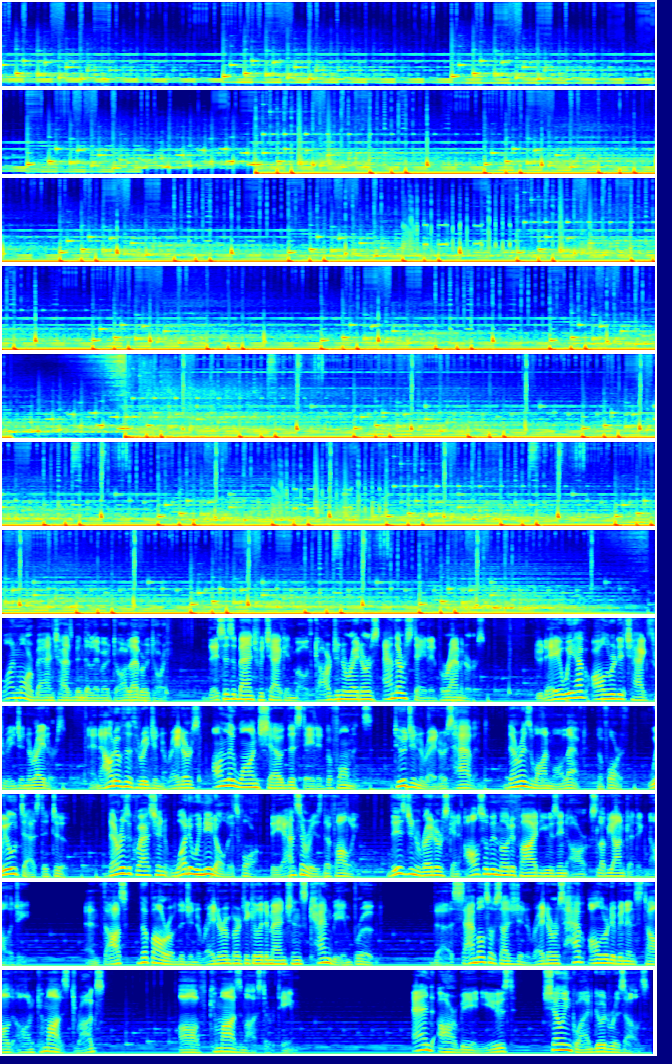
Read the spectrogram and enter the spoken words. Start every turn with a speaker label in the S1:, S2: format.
S1: Thank you. One more bench has been delivered to our laboratory. This is a bench for checking both car generators and their stated parameters. Today we have already checked 3 generators, and out of the 3 generators, only one showed the stated performance. 2 generators haven't. There is one more left, the fourth. We'll test it too. There is a question, what do we need all this for? The answer is the following. These generators can also be modified using our Slavyanka technology. And thus, the power of the generator in particular dimensions can be improved. The samples of such generators have already been installed on KAMAZ trucks of KAMAZ Master team and are being used, showing quite good results.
